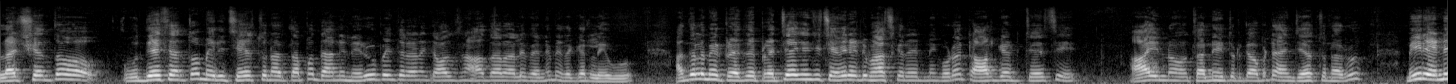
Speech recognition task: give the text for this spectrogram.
లక్ష్యంతో ఉద్దేశంతో మీరు చేస్తున్నారు తప్ప దాన్ని నిరూపించడానికి కావాల్సిన ఆధారాలు ఇవన్నీ మీ దగ్గర లేవు. అందులో మీరు ప్రత్యే ప్రత్యేకించి చెవిరెడ్డి భాస్కర్ రెడ్డిని కూడా టార్గెట్ చేసి ఆయన్ను సన్నిహితుడు కాబట్టి ఆయన చేస్తున్నారు. మీరు ఎన్ని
